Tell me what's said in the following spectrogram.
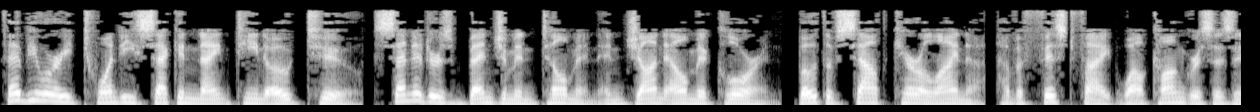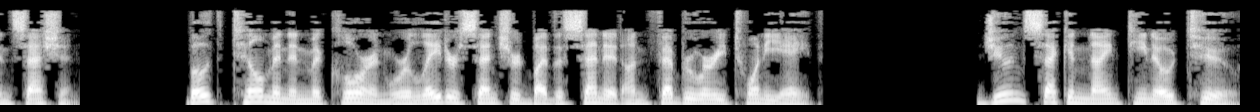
February 22, 1902, Senators Benjamin Tillman and John L. McLaurin, both of South Carolina, have a fistfight while Congress is in session. Both Tillman and McLaurin were later censured by the Senate on February 28. June 2, 1902,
